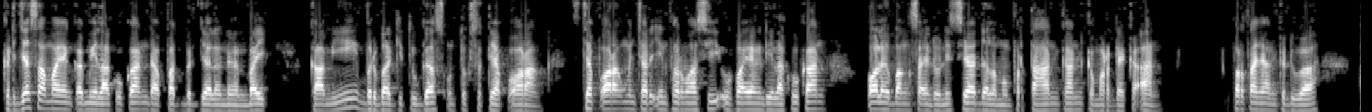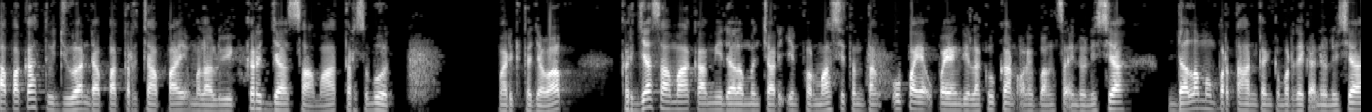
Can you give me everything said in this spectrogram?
kerjasama yang kami lakukan dapat berjalan dengan baik. Kami berbagi tugas untuk setiap orang. Setiap orang mencari informasi upaya yang dilakukan oleh bangsa Indonesia dalam mempertahankan kemerdekaan. Pertanyaan kedua, apakah tujuan dapat tercapai melalui kerjasama tersebut? Mari kita jawab. Kerjasama kami dalam mencari informasi tentang upaya-upaya yang dilakukan oleh bangsa Indonesia dalam mempertahankan kemerdekaan Indonesia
